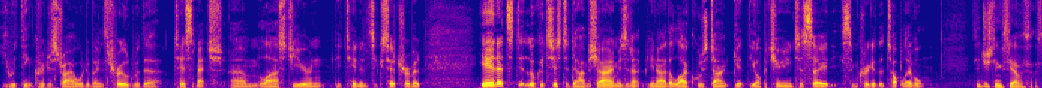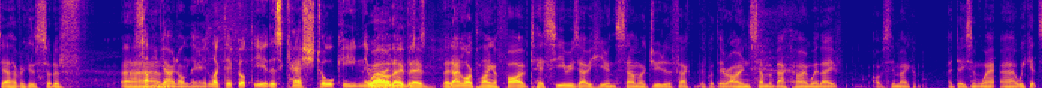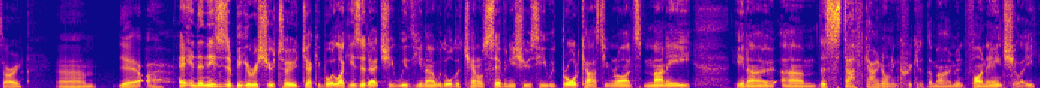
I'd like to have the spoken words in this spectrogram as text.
you would think Cricket Australia would have been thrilled with the Test match um, last year and the attendance, etc. But yeah, that's look, it's just a damn shame, isn't it? You know, the locals don't get the opportunity to see some cricket at the top level. It's interesting. South South Africa's sort of um, Something going on there. Like they've got the there's cash talking. Their Well, they've, they've, they don't like playing a five test series over here in the summer due to the fact that they've got their own summer back home where they obviously make a, a decent wa- uh, wicket. Sorry, um, yeah, And then this is a bigger issue too, Jackie Boy. Like, is it actually with you know with all the Channel Seven issues here with broadcasting rights, money, you know, um, there's stuff going on in cricket at the moment financially.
